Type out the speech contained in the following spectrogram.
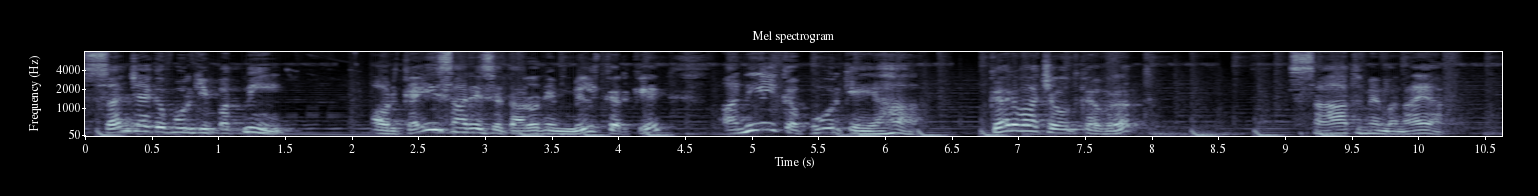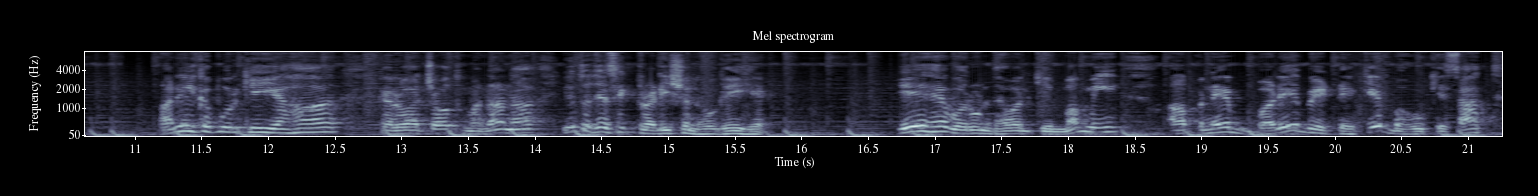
संजय कपूर की पत्नी और कई सारे सितारों ने मिल करके अनिल कपूर के यहाँ करवा चौथ का व्रत साथ में मनाया। अनिल कपूर के यहाँ करवा चौथ मनाना, ये तो जैसे ट्रेडिशन हो गई है। ये है वरुण धवन की मम्मी अपने बड़े बेटे के बहू के साथ।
